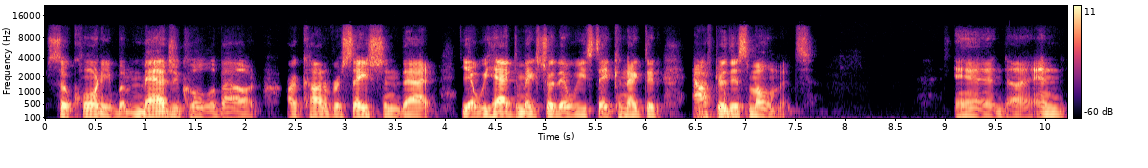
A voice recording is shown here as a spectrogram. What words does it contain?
so corny but magical about our conversation that yeah we had to make sure that we stay connected after this moment and uh, and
